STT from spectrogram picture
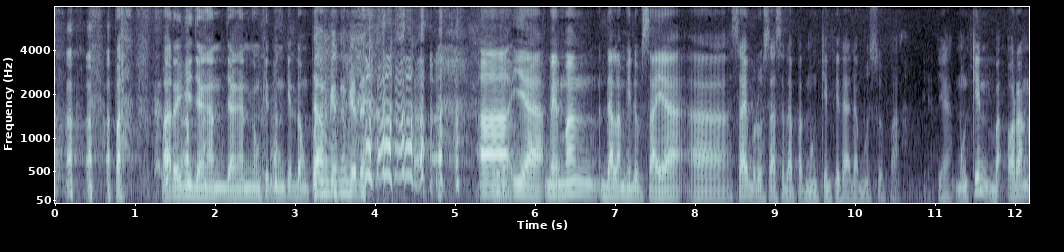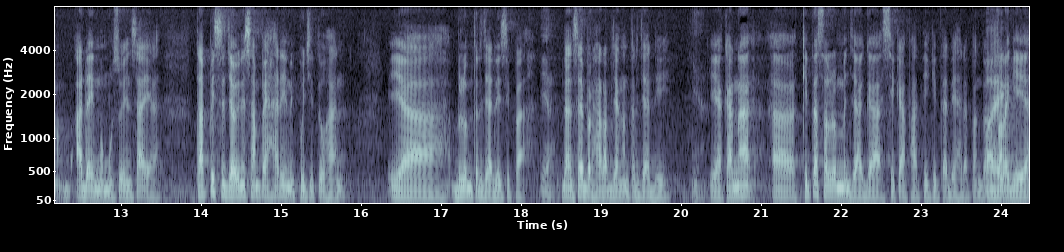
Pak Pak Regi jangan jangan ngungkit-ngungkit dong Pak. Jangan mungkin-mungkin. Eh, iya, memang dalam hidup saya, eh, saya berusaha sedapat mungkin tidak ada musuh, Pak. Ya, mungkin orang ada yang memusuhin saya, tapi sejauh ini sampai hari ini, puji Tuhan, ya belum terjadi sih, Pak. Ya. Dan saya berharap jangan terjadi. Ya. Ya, karena eh, kita selalu menjaga sikap hati kita di hadapan Tuhan. Baik. Apalagi ya,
